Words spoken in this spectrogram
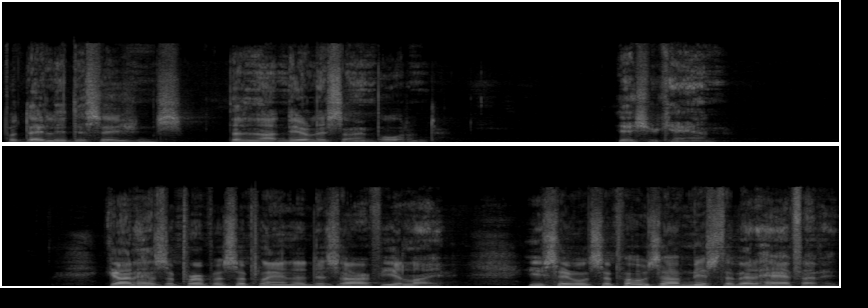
for daily decisions that are not nearly so important? Yes, you can. God has a purpose, a plan, a desire for your life. You say, well, suppose I missed about half of it.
